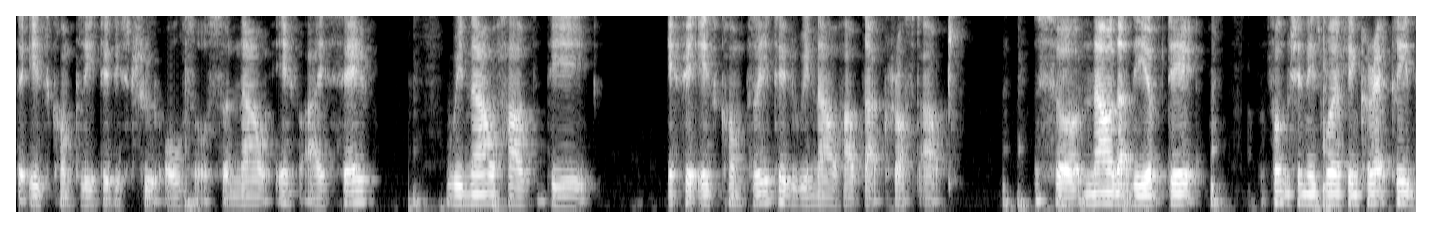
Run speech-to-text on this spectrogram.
the is completed is true also. So now if I save, we now have the if it is completed, we now have that crossed out. So now that the update function is working correctly,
